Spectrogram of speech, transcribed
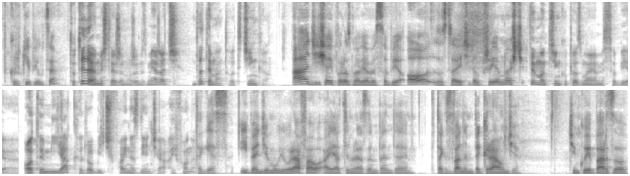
w krótkiej piłce? To tyle. Myślę, że możemy zmierzać do tematu odcinka. A dzisiaj porozmawiamy sobie o, zostaje Ci tą przyjemność? W tym odcinku porozmawiamy sobie o tym, jak robić fajne zdjęcia iPhone'em. Tak jest. I będzie mówił Rafał, a ja tym razem będę w tak zwanym backgroundzie. Dziękuję bardzo.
